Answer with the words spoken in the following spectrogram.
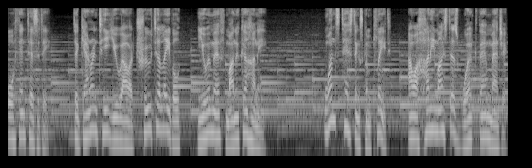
authenticity to guarantee you our true to label UMF Manuka honey. Once testing's complete, our honeymeisters work their magic,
